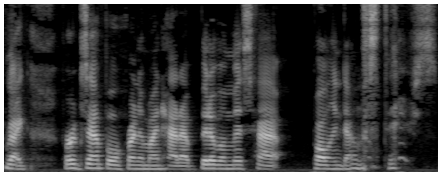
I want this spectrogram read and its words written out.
like, for example, a friend of mine had a bit of a mishap falling down the stairs.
